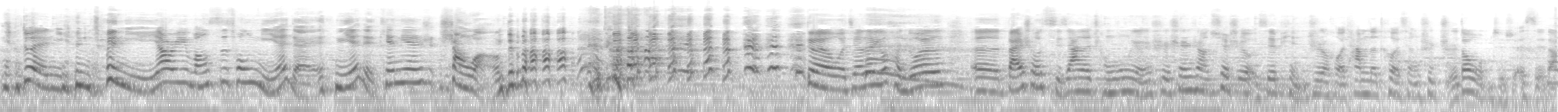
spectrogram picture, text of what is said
你 对你 对你要是一王思聪，你也得你也得天天上网，对吧？对，我觉得有很多呃白手起家的成功人士身上确实有一些品质和他们的特性是值得我们去学习的。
